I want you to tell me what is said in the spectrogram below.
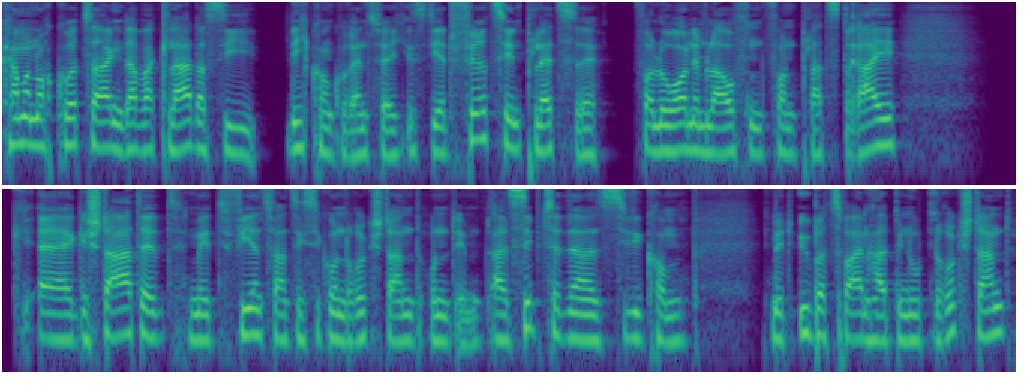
kann man noch kurz sagen, da war klar, dass sie nicht konkurrenzfähig ist. Die hat 14 Plätze verloren im Laufen von Platz 3 äh, gestartet mit 24 Sekunden Rückstand und als 17. ans Ziel gekommen mit über zweieinhalb Minuten Rückstand.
